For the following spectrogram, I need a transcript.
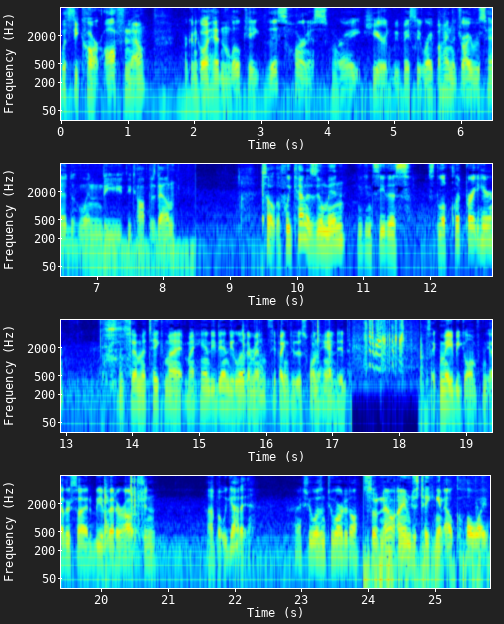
With the car off now, we're gonna go ahead and locate this harness right here. It'll be basically right behind the driver's head when the, the top is down. So if we kind of zoom in, you can see this, this little clip right here. So I'm gonna take my, my handy dandy Leatherman. Let's see if I can do this one-handed. Looks like maybe going from the other side would be a better option. Uh, but we got it. Actually wasn't too hard at all. So now I am just taking an alcohol wipe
